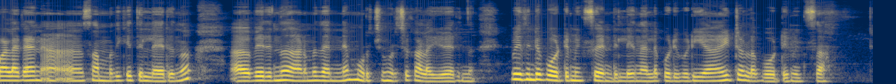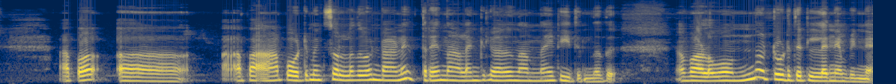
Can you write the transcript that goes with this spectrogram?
വളരാൻ സമ്മതിക്കത്തില്ലായിരുന്നു. വരുന്നത് കാണുമ്പോൾ തന്നെ മുറിച്ച് മുറിച്ച് കളയുമായിരുന്നു ഇപ്പോൾ ഇതിന്റെ പോട്ടി മിക്സ് കണ്ടില്ലേ? നല്ല പൊടി പൊടിയായിട്ടുള്ള പോട്ടി മിക്സാണ് അപ്പോൾ അപ്പോൾ ആ പോട്ടി മിക്സ് ഉള്ളത് കൊണ്ടാണ് ഇത്രയും നാളെങ്കിലും അത് നന്നായിട്ട് ഇരുന്നത് വളവും ഒന്നും ഇട്ട് കൊടുത്തിട്ടില്ല ഞാൻ പിന്നെ.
